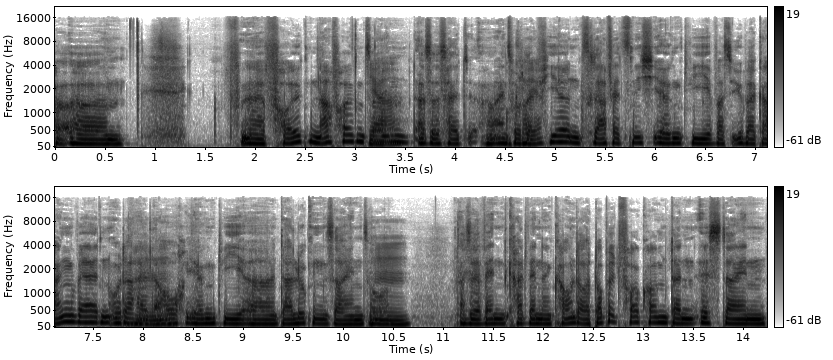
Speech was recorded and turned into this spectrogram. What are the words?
ähm, äh, Folgen, nachfolgend sein. Ja. Also es ist halt 1, 2, 3, 4 und es darf jetzt nicht irgendwie was übergangen werden oder halt mhm. halt auch irgendwie äh, da Lücken sein. So. Mhm. Also wenn, gerade wenn ein Counter auch doppelt vorkommt, dann ist dein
